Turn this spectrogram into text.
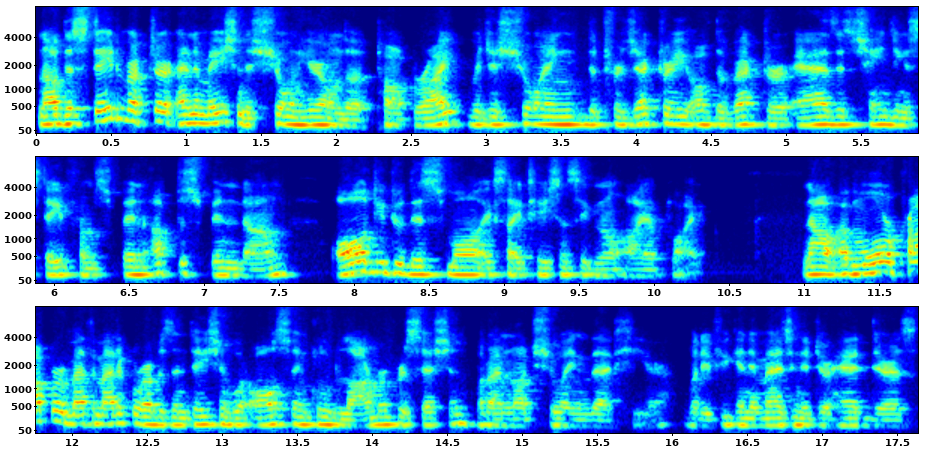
Now, the state vector animation is shown here on the top right, which is showing the trajectory of the vector as it's changing state from spin up to spin down, all due to this small excitation signal I applied. Now, a more proper mathematical representation would also include Larmor precession, but I'm not showing that here. But if you can imagine in your head, there's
